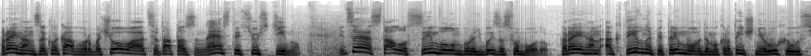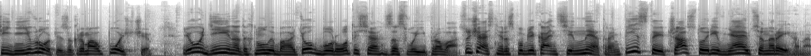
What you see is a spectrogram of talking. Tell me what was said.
Рейган закликав Горбачова цитата знести цю стіну, і це стало символом боротьби за свободу. Рейган активно підтримував демократичні рухи у східній Європі, зокрема у Польщі. Його дії надихнули багатьох боротися за свої права. Сучасні республіканці, не трампісти, часто рівняються на Рейгана.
